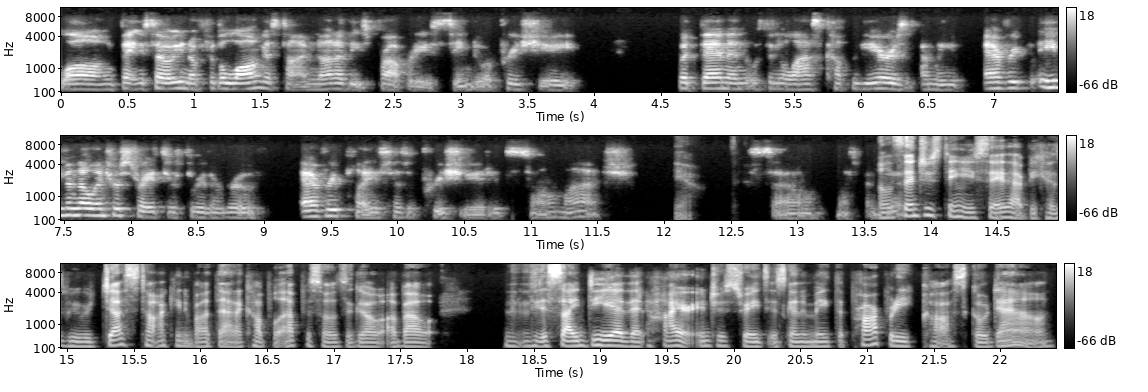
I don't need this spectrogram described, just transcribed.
long thing. So you know, for the longest time, none of these properties seem to appreciate. But then, and within the last couple of years, I mean, every even though interest rates are through the roof, every place has appreciated so much. Yeah. So well, good. it's interesting you say that because we were just talking about that a couple episodes ago about this idea that higher interest rates is going to make the property costs go down.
